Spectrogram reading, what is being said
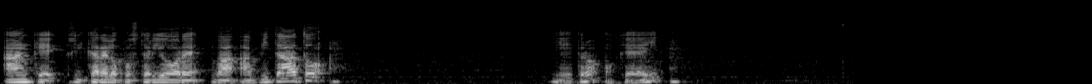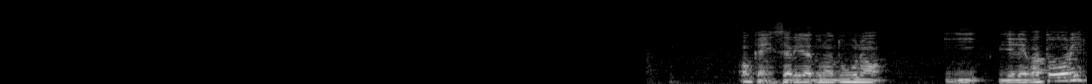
anche il carrello posteriore va avvitato. Dietro ok. Ok inserire ad uno ad uno gli elevatori.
